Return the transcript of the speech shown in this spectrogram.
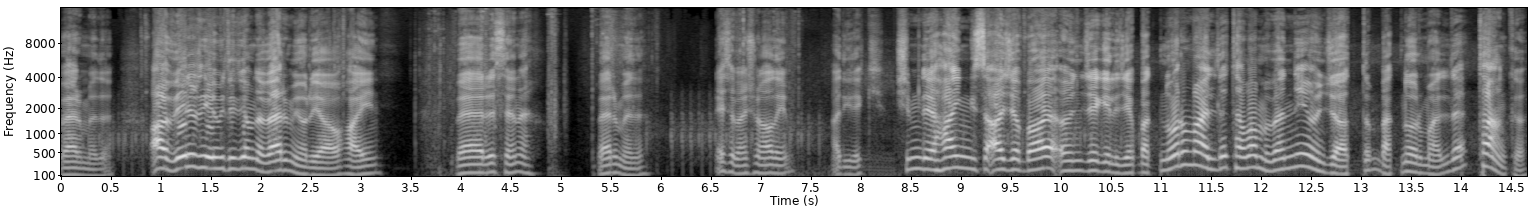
Vermedi. Abi verir diye ümit ediyorum da vermiyor ya o hain. Versene. Vermedi. Neyse ben şunu alayım. Hadi gidelim. Şimdi hangisi acaba önce gelecek? Bak normalde tamam mı? Ben neyi önce attım? Bak normalde tankı.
